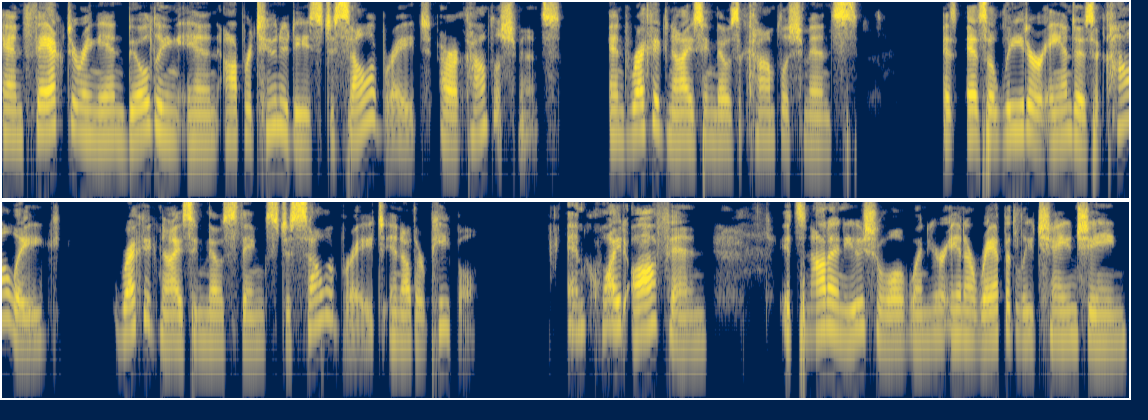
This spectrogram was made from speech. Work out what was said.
And factoring in, building in opportunities to celebrate our accomplishments and recognizing those accomplishments as, as a leader and as a colleague, recognizing those things to celebrate in other people. And quite often, it's not unusual when you're in a rapidly changing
